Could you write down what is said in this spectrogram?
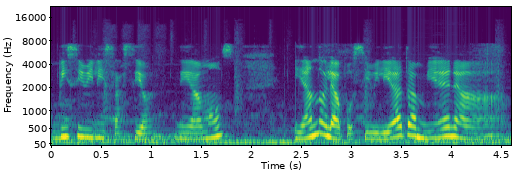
visibilización, digamos, y dando la posibilidad también a,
